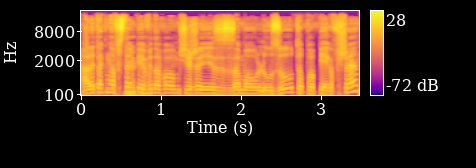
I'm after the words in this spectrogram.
ale tak na wstępie mhm. wydawało mi się, że jest za mało luzu, to po pierwsze,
